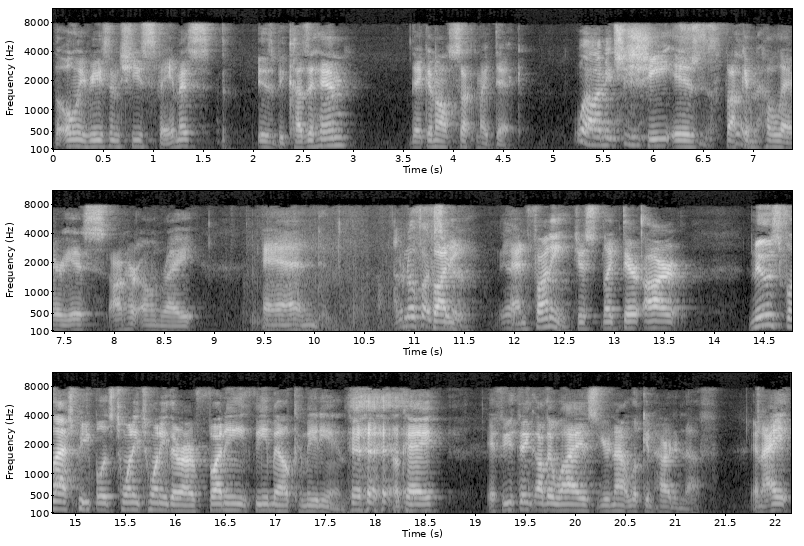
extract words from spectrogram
the only reason she's famous is because of him. They can all suck my dick. Well, I mean, she She is fucking yeah. hilarious on her own right, and I don't know if I've funny. Yeah. and funny. Just like there are newsflash, people. It's 2020. There are funny female comedians. Okay, if you think otherwise, you're not looking hard enough. And I,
